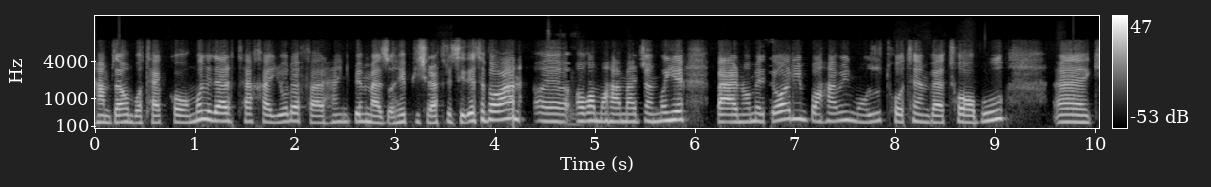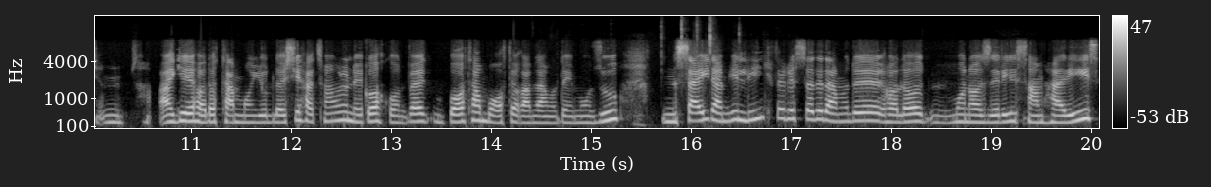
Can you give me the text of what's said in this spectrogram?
همزمان با تکامل در تخیل و فرهنگ به مذاهب پیشرفت رسید. اتفاقا آقا محمد جان ما یه برنامه داریم با همین موضوع توتم و تابو. اگه حالا تمایل داشتی حتما اون رو نگاه کن و با هم موافقم در مورد این موضوع. سعیدم یه لینک فرستاده در مورد حالا مناظری سمهریس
